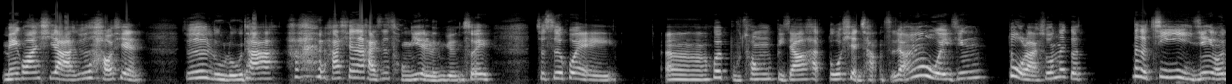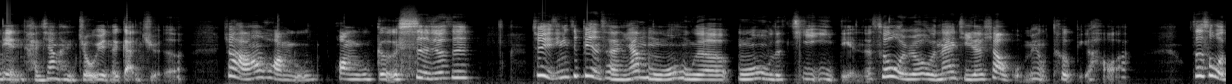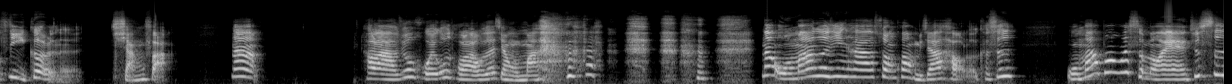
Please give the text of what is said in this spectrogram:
没关系啊，就是好险，就是鲁鲁他他他现在还是从业人员，所以就是会嗯、会补充比较多现场资料，因为我已经对我来说那个那个记忆已经有点很像很久远的感觉了。就好像恍如恍如隔世，就是就已经是变成很像模糊的模糊的记忆点了，所以我觉得我那一集的效果没有特别好啊，这是我自己个人的想法。那好啦，我就回过头来，我再讲我妈。那我妈最近她状况比较好了，可是我妈不知道为什么哎、就是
